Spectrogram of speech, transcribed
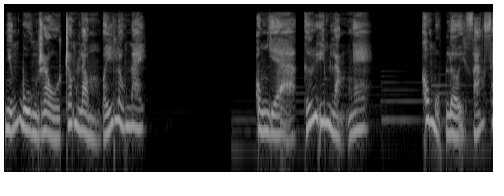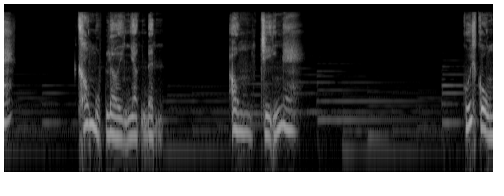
những buồn rầu trong lòng bấy lâu nay. Ông già cứ im lặng nghe, không một lời phán xét, không một lời nhận định. Ông chỉ nghe. Cuối cùng,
